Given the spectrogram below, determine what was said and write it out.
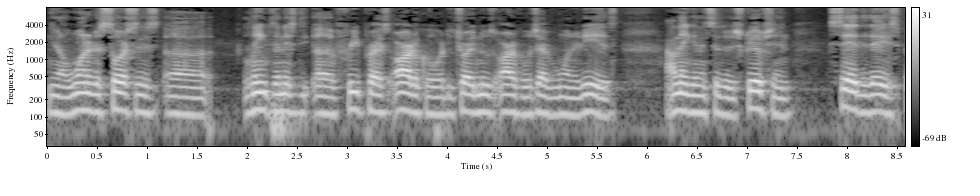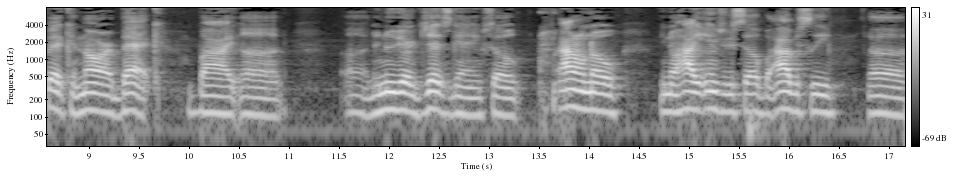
you know one of the sources uh, linked in this uh, Free Press article or Detroit News article, whichever one it is, I'll link it into the description. Said that they expect Kennard back by uh, uh, the New York Jets game. So I don't know, you know how he injured himself, but obviously, uh,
